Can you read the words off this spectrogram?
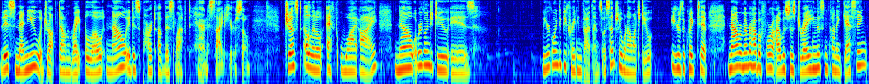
this menu would drop down right below. Now it is part of this left hand side here. So just a little FYI. Now what we're going to do is we are going to be creating guidelines. So essentially what I want to do, here's a quick tip. Now remember how before I was just dragging this and kind of guessing?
